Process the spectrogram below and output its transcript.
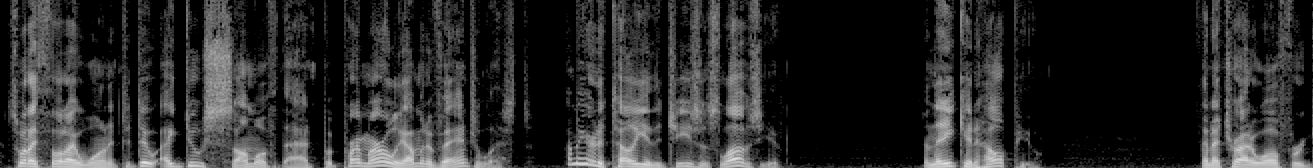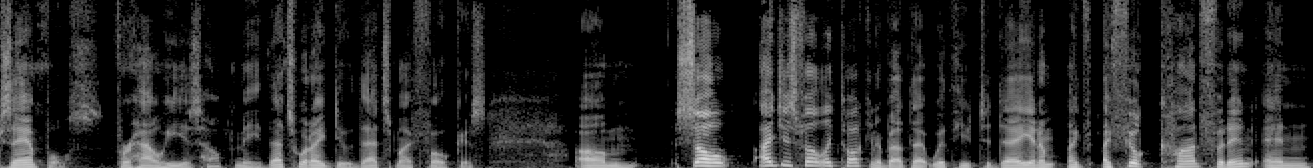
That's what I thought I wanted to do. I do some of that, but primarily I'm an evangelist. I'm here to tell you that Jesus loves you and that he can help you. And I try to offer examples for how he has helped me. That's what I do. That's my focus. Um, so I just felt like talking about that with you today, and I'm, I, I feel confident and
